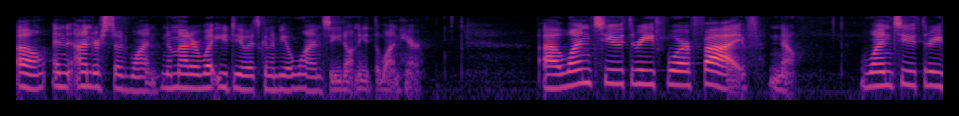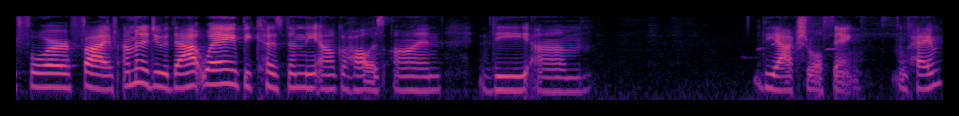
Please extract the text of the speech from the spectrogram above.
oh, an understood one. No matter what you do, it's going to be a 1, so you don't need the 1 here. Uh, 1, 2, 3, 4, 5. No one, two, three, four, five. I'm going to do it that way because then the alcohol is on the um, the actual thing. Okay.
